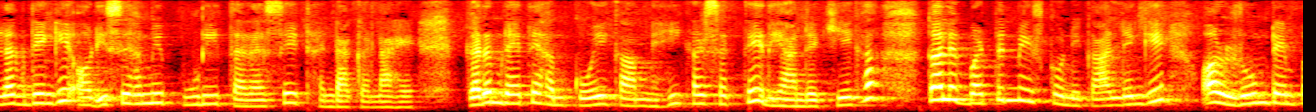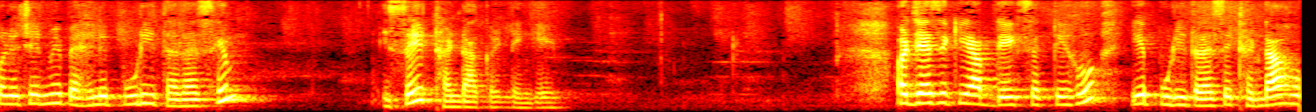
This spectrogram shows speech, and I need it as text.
रख देंगे और इसे हमें पूरी तरह से ठंडा करना है। गर्म रहते हम कोई काम नहीं कर सकते, ध्यान रखिएगा। तो अलग बर्तन में इसको निकाल लेंगे और रूम टेम्परेचर में पहले पूरी तरह से इसे ठंडा कर लेंगे। और जैसे कि आप देख सकते हो, ये पूरी तरह से ठंडा हो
